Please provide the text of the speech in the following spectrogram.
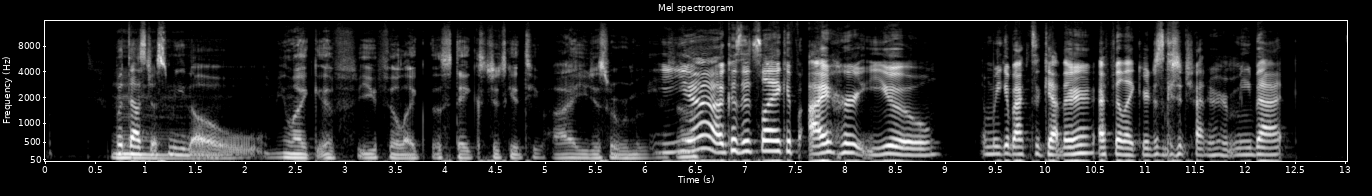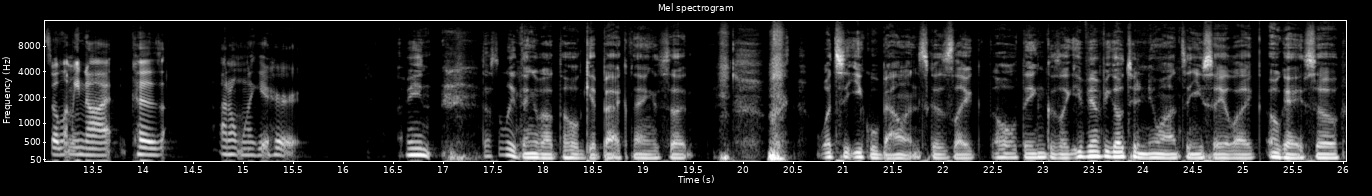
But that's just me though. You mean like if you feel like the stakes just get too high, you just will remove yourself? Yeah, because it's like if I hurt you and we get back together, I feel like you're just gonna try to hurt me back. So let me not, because I don't want to get hurt. I mean, that's the only thing about the whole get back thing is that what's the equal balance? Because like the whole thing, because like even if you go to the nuance and you say like, okay, so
